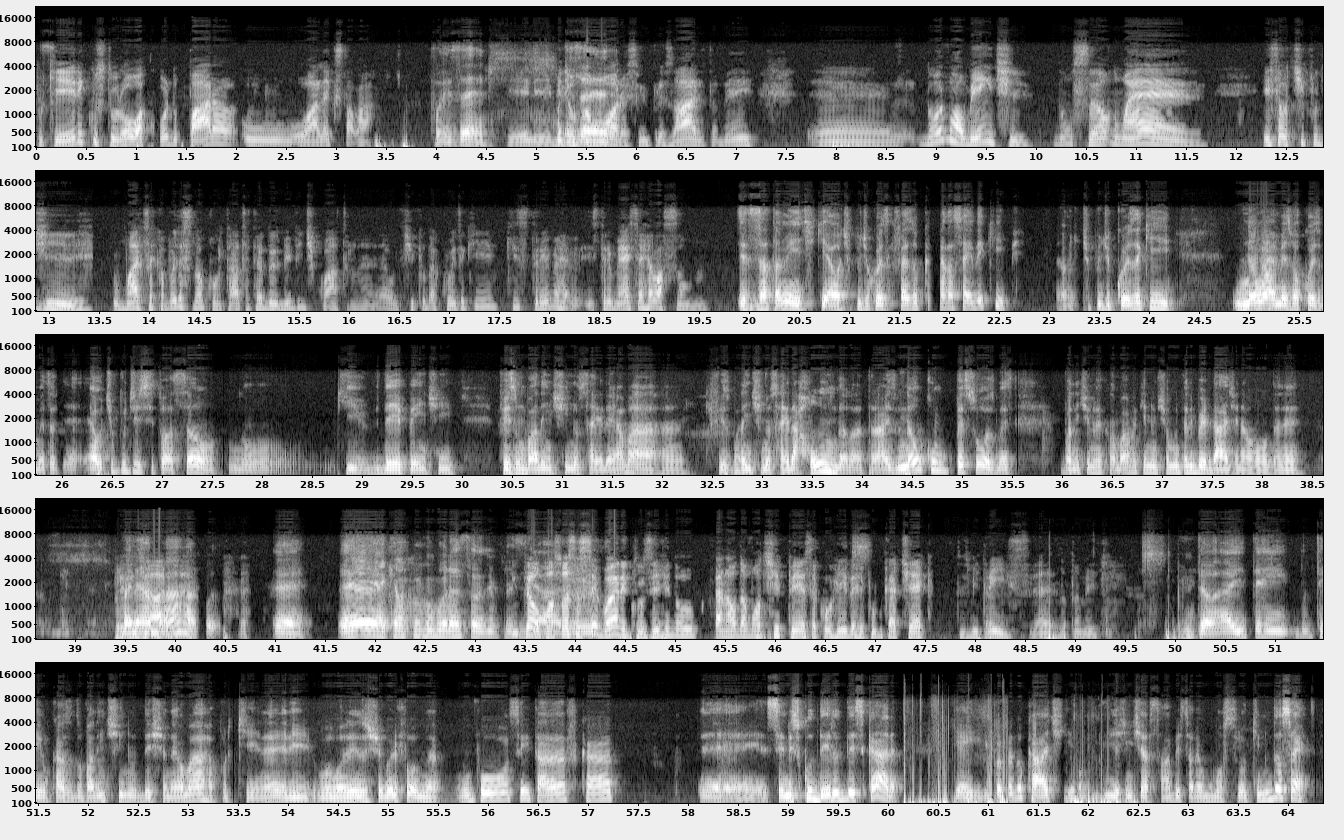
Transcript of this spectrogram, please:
Porque ele costurou o acordo para o, o Alex estar tá lá. Pois é. Ele, Emílio Zamora, é. seu empresário também. É, normalmente não são, não é. Esse é o tipo de. O Marcos acabou de assinar o um contrato até 2024, né? É o tipo da coisa que, que estreme, estremece a relação, né? Exatamente, que é o tipo de coisa que faz o cara sair da equipe. É o tipo de coisa que não é a mesma coisa, mas é, é o tipo de situação no, que de repente fez um Valentino sair da Yamaha, fez o Valentino sair da Honda lá atrás, não como pessoas, mas Valentino reclamava que não tinha muita liberdade na Honda, né? Mas na Yamaha, né? é, é, aquela comemoração de Então, passou essa semana, inclusive, no canal da MotoGP, essa corrida, República Tcheca, 2003, é, exatamente. Então, aí tem, tem o caso do Valentino deixando a Yamaha, porque né, ele, o Lorenzo chegou e falou: não, não vou aceitar ficar é, sendo escudeiro desse cara. E aí ele foi pra Ducati, e a gente já sabe, a história mostrou que não deu certo.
